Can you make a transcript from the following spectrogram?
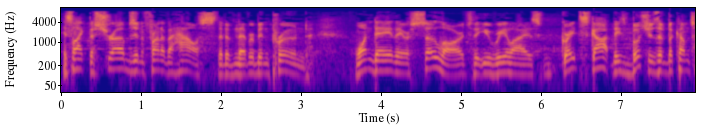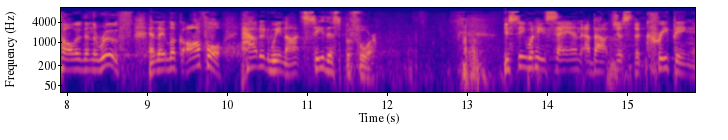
It's like the shrubs in front of a house that have never been pruned. One day they are so large that you realize, great Scott, these bushes have become taller than the roof, and they look awful. How did we not see this before? You see what he's saying about just the creeping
